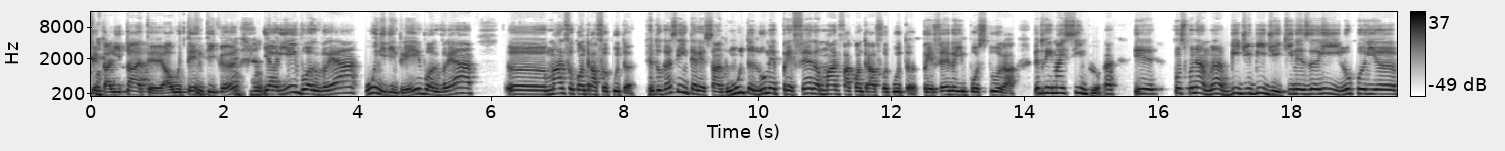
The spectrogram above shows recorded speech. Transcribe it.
de calitate, autentică, iar ei vor vrea, unii dintre ei vor vrea uh, Uh, marfă contrafăcută. Pentru că asta e interesant. Multă lume preferă marfa contrafăcută, preferă impostura, pentru că e mai simplu. Da? E, cum spuneam, da? bigi-bigi, chinezării, lucruri uh, Uh,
